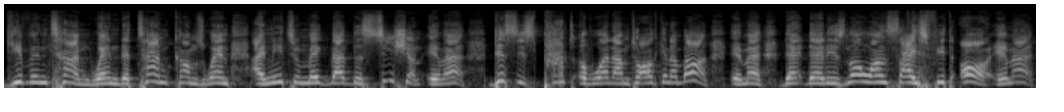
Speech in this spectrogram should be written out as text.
given time. When the time comes when I need to make that decision, amen. This is part of what I'm talking about, amen. There, there is no one size fit all, amen.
